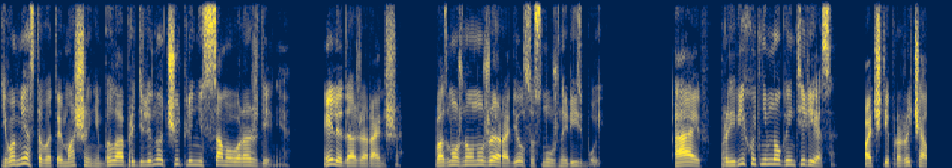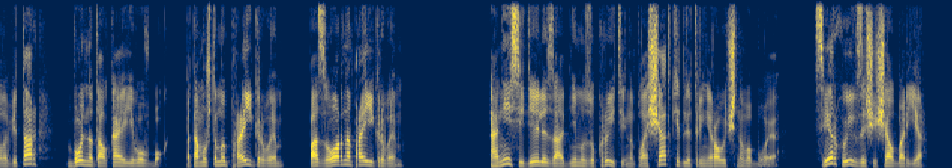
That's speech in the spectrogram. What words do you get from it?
Его место в этой машине было определено чуть ли не с самого рождения. Или даже раньше. Возможно, он уже родился с нужной резьбой. «Айв, прояви хоть немного интереса», — почти прорычала Витар, больно толкая его в бок, «потому что мы проигрываем, позорно проигрываем». Они сидели за одним из укрытий на площадке для тренировочного боя. Сверху их защищал барьер.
